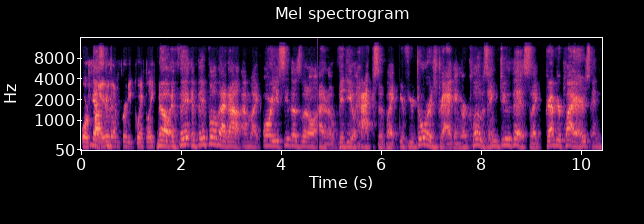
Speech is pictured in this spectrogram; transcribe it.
or yes, fire them pretty quickly. No, if they if they pull that out, I'm like, or you see those little, I don't know, video hacks of like if your door is dragging or closing, do this. Like grab your pliers and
